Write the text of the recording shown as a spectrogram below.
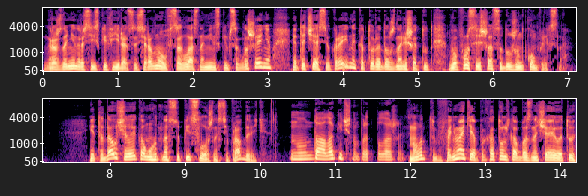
гражданин Российской Федерации. Все равно, согласно Минским соглашениям, это часть Украины, которая должна решать. Тут вопрос решаться должен комплексно. И тогда у человека могут наступить сложности, правда ведь? Ну да, логично предположить. Ну вот, понимаете, я пока только обозначаю эту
